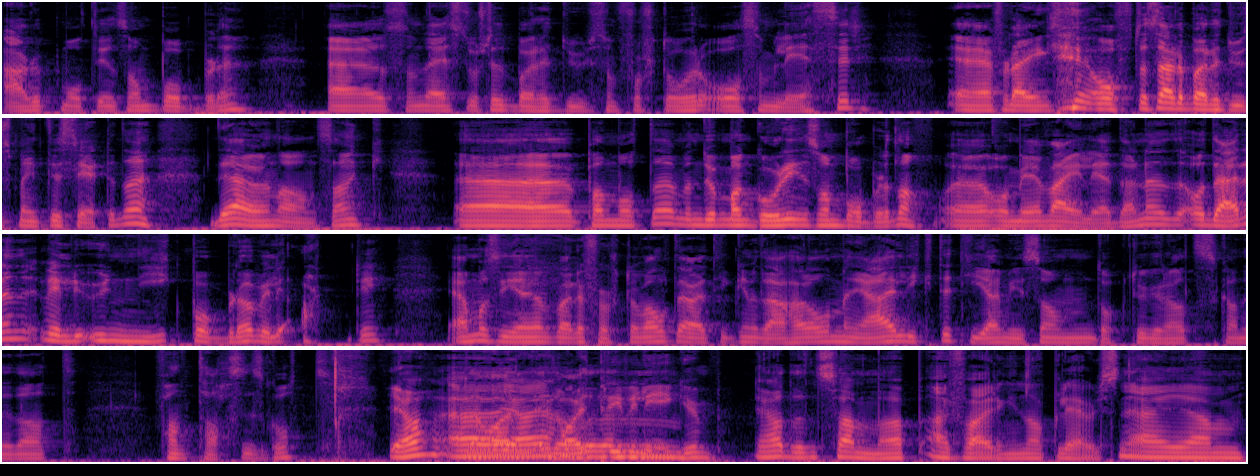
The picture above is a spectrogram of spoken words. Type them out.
er du på en måte i en sånn boble eh, som det er stort sett bare du som forstår, og som leser. Eh, for det er egentlig, ofte så er det bare du som er interessert i det. Det er jo en annen sak. Eh, på en måte, Men du, man går inn i en sånn boble, da, eh, og med veilederne. Og det er en veldig unik boble, og veldig artig. Jeg må si bare først av alt, jeg vet ikke med deg, Harald, men jeg likte tida mi som doktorgradskandidat fantastisk godt. Ja, Det var, jeg det var et et den- privilegium. Jeg hadde den samme erfaringen og opplevelsen. Jeg um,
